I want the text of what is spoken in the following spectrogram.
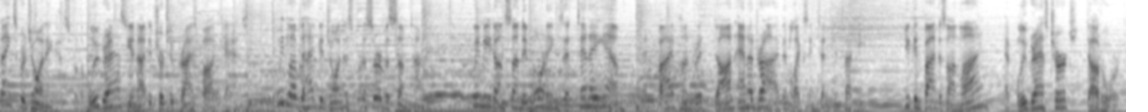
Thanks for joining us for the Bluegrass United Church of Christ podcast. We'd love to have you join us for a service sometime. We meet on Sunday mornings at 10 a.m. at 500 Don Anna Drive in Lexington, Kentucky. You can find us online at bluegrasschurch.org.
